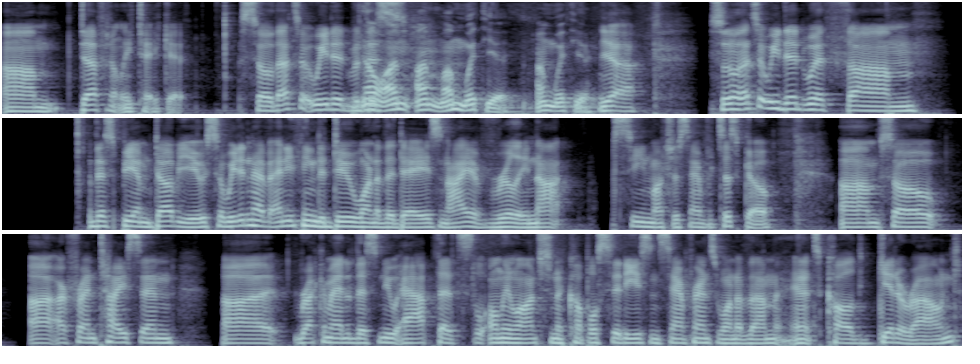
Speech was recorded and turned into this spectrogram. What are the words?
um, definitely take it. So that's what we did with no, this. I'm, I'm I'm with you. I'm with you. Yeah. So that's what we did with um, this BMW. So we didn't have anything to do one of the days, and I have really not seen much of San Francisco. Um, so uh, our friend Tyson uh, recommended this new app that's only launched in a couple cities, and San Fran's one of them, and it's called Getaround.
